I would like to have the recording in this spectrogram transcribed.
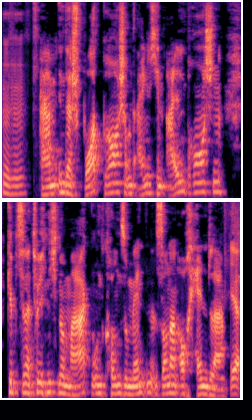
Mhm. Ähm, in der Sportbranche und eigentlich in allen Branchen gibt es natürlich nicht nur Marken und Konsumenten, sondern auch Händler. Ja.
